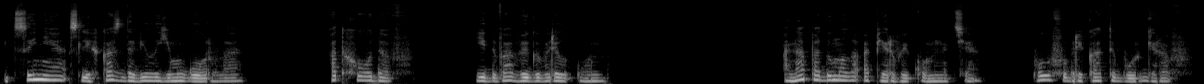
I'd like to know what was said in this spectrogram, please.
и циния слегка сдавила ему горло. «Отходов», — едва выговорил он. Она подумала о первой комнате. Полуфабрикаты бургеров.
